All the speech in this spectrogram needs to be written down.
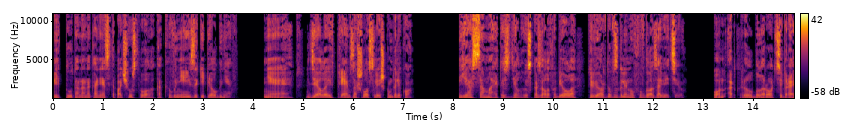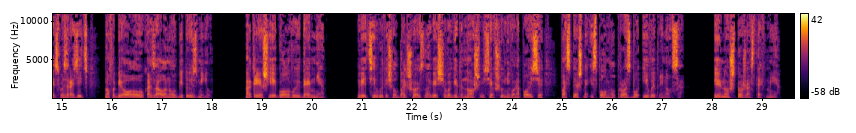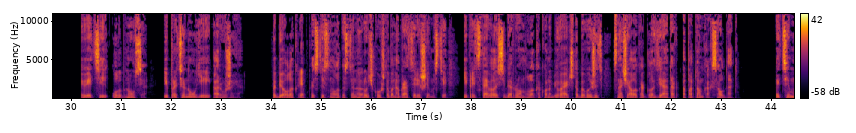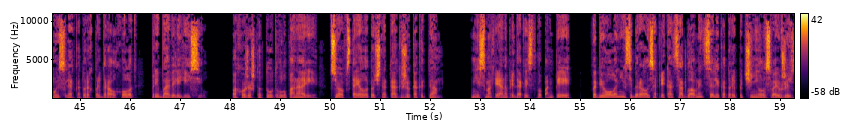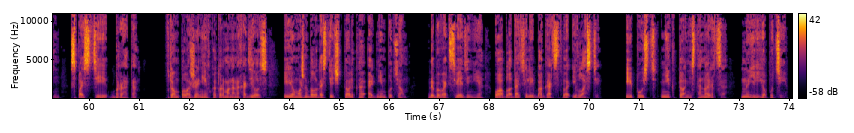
И тут она наконец-то почувствовала, как в ней закипел гнев. «Нет, дело и впрямь зашло слишком далеко». «Я сама это сделаю», — сказала Фабиола, твердо взглянув в глаза Ветию. Он открыл было рот, собираясь возразить, но Фабиола указала на убитую змею. «Отрежь ей голову и дай мне». Ветти вытащил большой зловещего вида нож, висевший у него на поясе, поспешно исполнил просьбу и выпрямился. «И нож тоже оставь мне». Ветти улыбнулся и протянул ей оружие. Фабиола крепко стиснула костяную ручку, чтобы набраться решимости, и представила себе Ромула, как он убивает, чтобы выжить, сначала как гладиатор, а потом как солдат. Эти мысли, от которых пробирал холод, прибавили ей сил. Похоже, что тут, в Лупанарии, все обстояло точно так же, как и там. Несмотря на предательство Помпеи, Фабиола не собиралась отрекаться от главной цели, которой подчинила свою жизнь — спасти брата. В том положении, в котором она находилась, ее можно было достичь только одним путем — добывать сведения у обладателей богатства и власти. И пусть никто не становится на ее пути.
